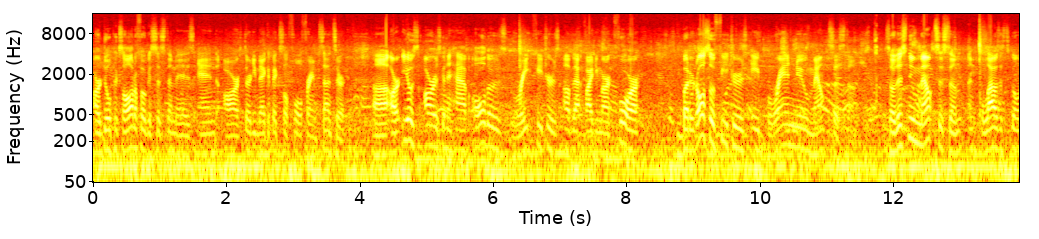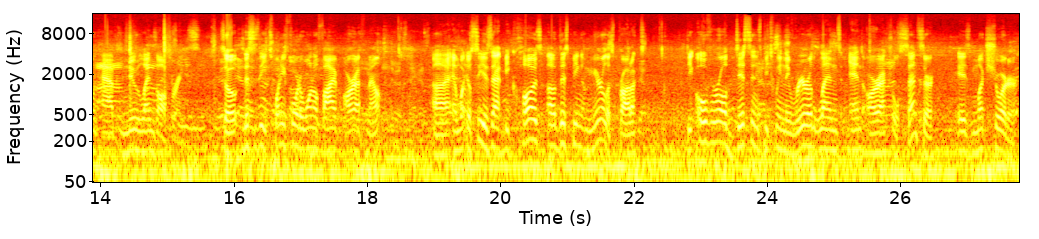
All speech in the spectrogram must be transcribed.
our dual pixel autofocus system is and our 30 megapixel full frame sensor. Uh, our EOS R is going to have all those great features of that 5D Mark IV, but it also features a brand new mount system. So this new mount system allows us to go and have new lens offerings. So this is the 24 to 105 RF mount. Uh, and what you'll see is that because of this being a mirrorless product, the overall distance between the rear lens and our actual sensor is much shorter.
